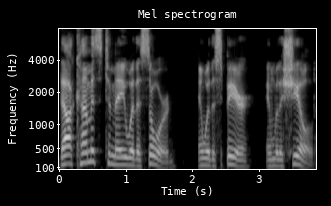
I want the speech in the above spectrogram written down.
Thou comest to me with a sword, and with a spear, and with a shield.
